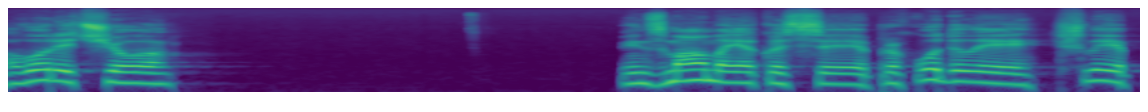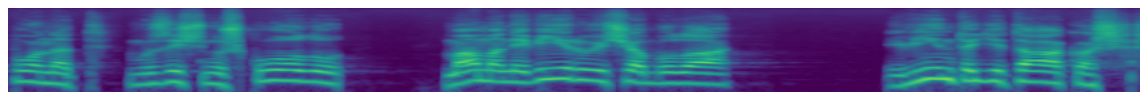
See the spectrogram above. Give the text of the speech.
говорить, що він з мамою якось е, проходили, йшли понад музичну школу. Мама невіруюча була, і він тоді також,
